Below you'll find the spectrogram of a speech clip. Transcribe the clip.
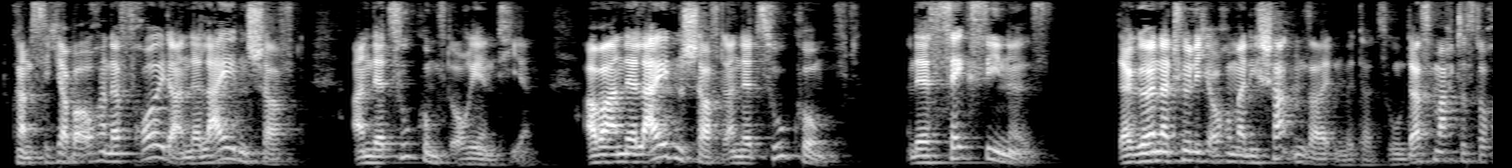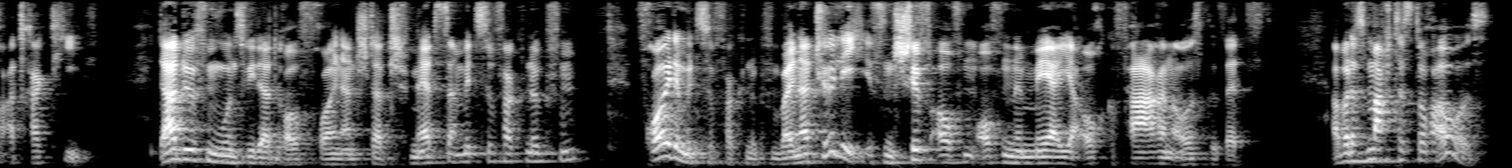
Du kannst dich aber auch an der Freude, an der Leidenschaft, an der Zukunft orientieren. Aber an der Leidenschaft, an der Zukunft, an der Sexiness, da gehören natürlich auch immer die Schattenseiten mit dazu. Und das macht es doch attraktiv. Da dürfen wir uns wieder drauf freuen, anstatt Schmerz damit zu verknüpfen, Freude mit zu verknüpfen. Weil natürlich ist ein Schiff auf dem offenen Meer ja auch Gefahren ausgesetzt. Aber das macht es doch aus.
